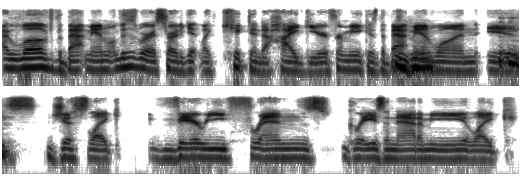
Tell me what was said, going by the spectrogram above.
I loved the Batman one. This is where it started to get like kicked into high gear for me because the mm-hmm. Batman one is just like very Friends, Grey's Anatomy, like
